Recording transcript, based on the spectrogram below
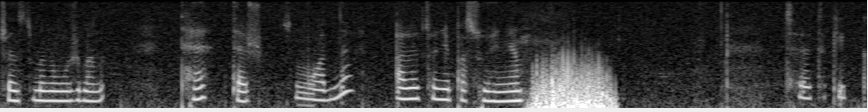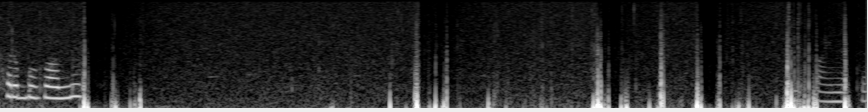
Często będą używane. Te też są ładne, ale to nie pasuje, nie? Te takie karbowane. Fajne te.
